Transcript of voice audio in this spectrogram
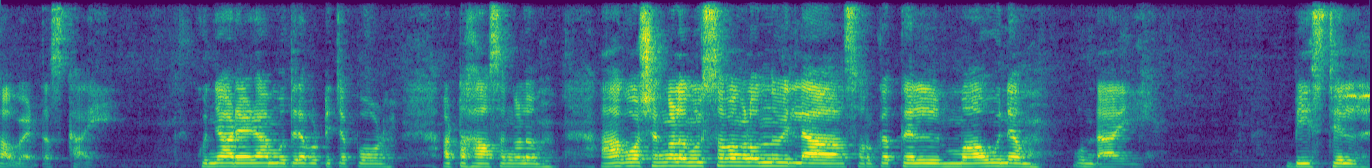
covered the sky. കുഞ്ഞാട് ഏഴാം മുദ്ര പൊട്ടിച്ചപ്പോൾ അട്ടഹാസങ്ങളും ആഘോഷങ്ങളും ഉത്സവങ്ങളൊന്നുമില്ല. സ്വർഗത്തിൽ മൗനം ഉണ്ടായി. Be still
